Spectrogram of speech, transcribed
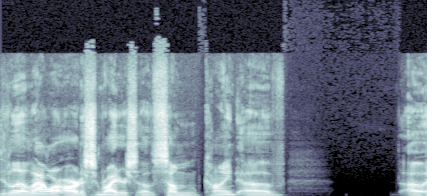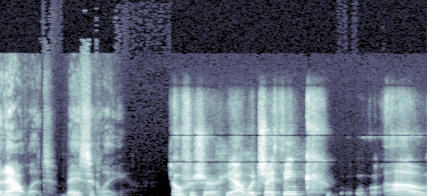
allow our artists and writers uh, some kind of uh, an outlet, basically. Oh, for sure. Yeah, which I think uh,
